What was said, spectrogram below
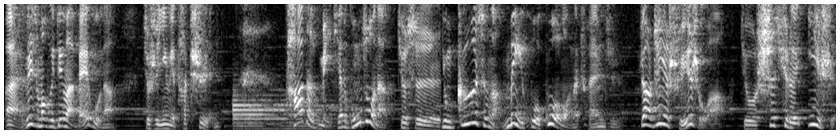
哎，为什么会堆满白骨呢？就是因为他吃人，他的每天的工作呢，就是用歌声啊魅惑过往的船只，让这些水手啊就失去了意识，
